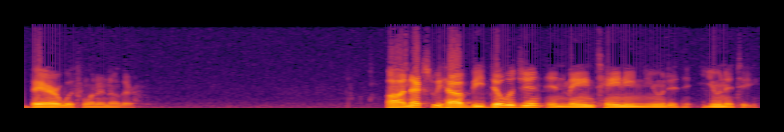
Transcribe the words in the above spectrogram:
bear with one another. Uh, next, we have be diligent in maintaining unity.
